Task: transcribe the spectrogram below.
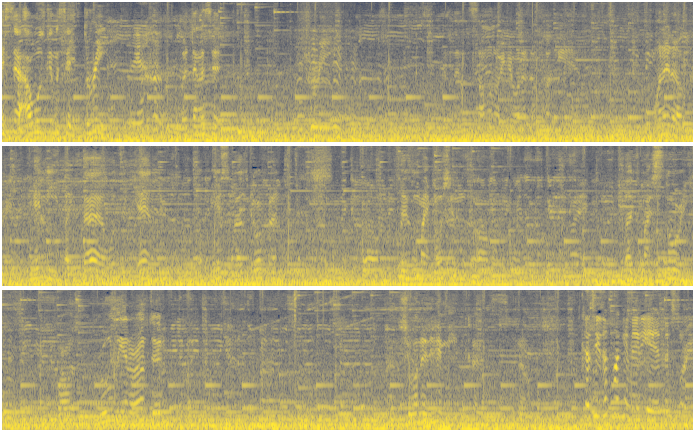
I said I was gonna say three, Yeah. but then I said three. And then someone over here wanted to fucking wanted to hit me like that once again. Abusive as girlfriend. Um, plays with my emotions. Um, my, my story. Where I was rudely interrupted. She wanted to hit me because you know. Because he's a fucking idiot in the story.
